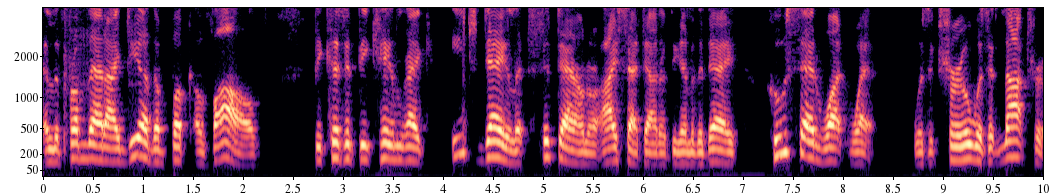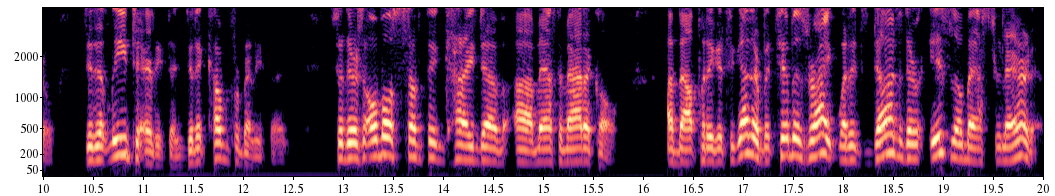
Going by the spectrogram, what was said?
And from that idea the book evolved because it became like each day let's sit down or i sat down at the end of the day who said what when was it true was it not true Did it lead to anything? Did it come from anything? So there's almost something kind of uh, mathematical about putting it together. But Tim is right. When it's done, there is no master narrative.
